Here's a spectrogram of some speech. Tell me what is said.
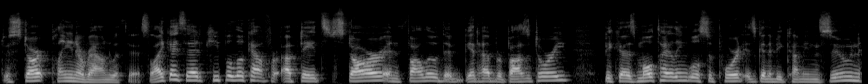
to start playing around with this. Like I said, keep a lookout for updates, star and follow the GitHub repository because multilingual support is going to be coming soon,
